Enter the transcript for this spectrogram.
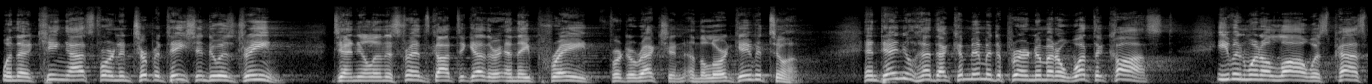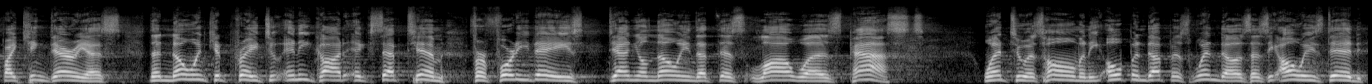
When the king asked for an interpretation to his dream, Daniel and his friends got together and they prayed for direction, and the Lord gave it to him. And Daniel had that commitment to prayer no matter what the cost. Even when a law was passed by King Darius that no one could pray to any God except him for 40 days, Daniel, knowing that this law was passed, went to his home and he opened up his windows as he always did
